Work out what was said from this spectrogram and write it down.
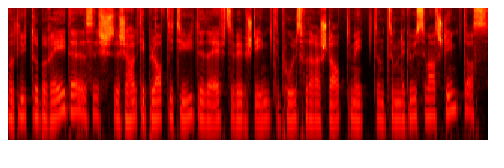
wo die Leute darüber reden. Es ist, es ist halt die Plattitüde, der FCB bestimmt den Puls von dieser Stadt mit und zu einem gewissen Maß stimmt das.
